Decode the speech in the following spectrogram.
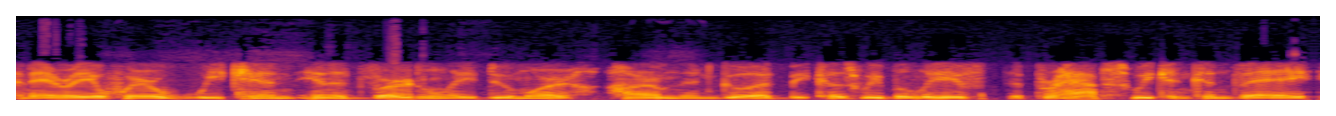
an area where we can inadvertently do more harm than good because we believe that perhaps we can convey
